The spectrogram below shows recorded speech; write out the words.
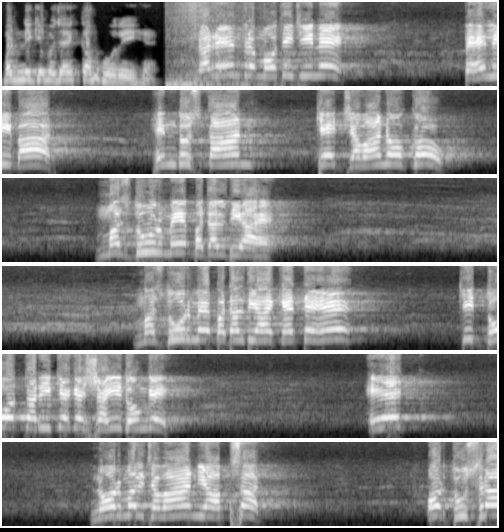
बढ़ने के बजाय कम हो रही हैं। नरेंद्र मोदी जी ने पहली बार हिंदुस्तान के जवानों को मजदूर में बदल दिया है। मजदूर में बदल दिया है, कहते हैं कि दो तरीके के शहीद होंगे। एक नॉर्मल जवान या अफसर, और दूसरा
